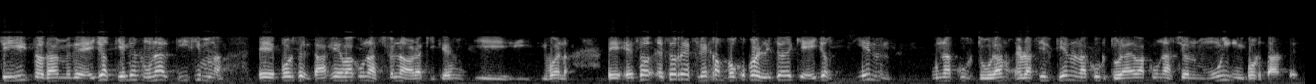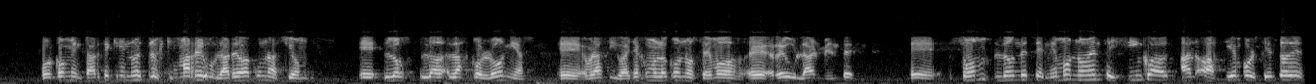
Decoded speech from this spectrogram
Sí, totalmente. Ellos tienen un altísimo porcentaje de vacunación ahora, Quique, y, y bueno, eso, eso refleja un poco por el hecho de que ellos tienen una cultura, el Brasil tiene una cultura de vacunación muy importante. Por comentarte que nuestro esquema regular de vacunación, eh, los, las colonias eh, brasileñas, como lo conocemos eh, regularmente, eh, son donde tenemos 95 a, a 100% de,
